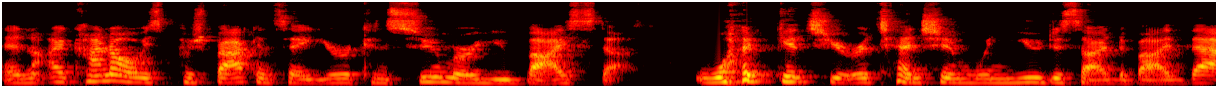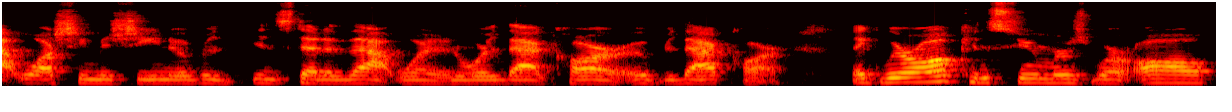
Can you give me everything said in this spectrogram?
And I kind of always push back and say, you're a consumer, you buy stuff what gets your attention when you decide to buy that washing machine over instead of that one or that car over that car? Like we're all consumers. We're all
